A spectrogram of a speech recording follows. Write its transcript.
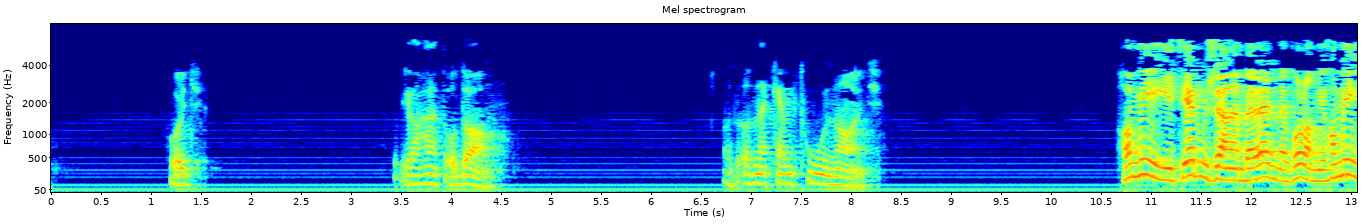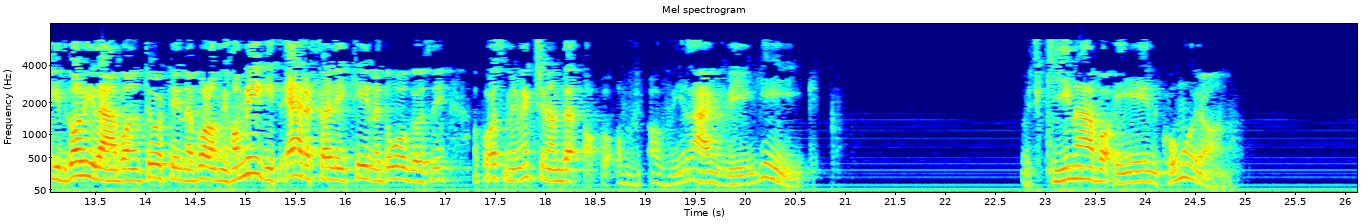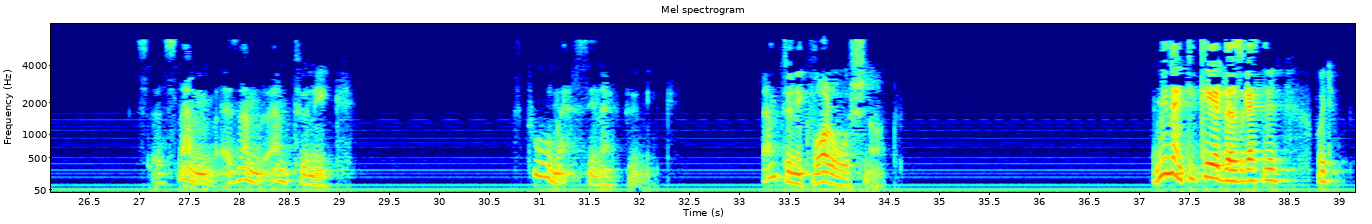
hogy ja hát oda, az, az nekem túl nagy. Ha még itt Jeruzsálemben lenne valami, ha még itt Galilában történne valami, ha még itt errefelé kéne dolgozni, akkor azt még megcsinálom, de a, a, a világ végéig. Hogy Kínába én komolyan? Ez, ez, nem, ez nem, nem tűnik. Ez túl messzinek tűnik. Nem tűnik valósnak. Mindenki kérdezgetni, hogy,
